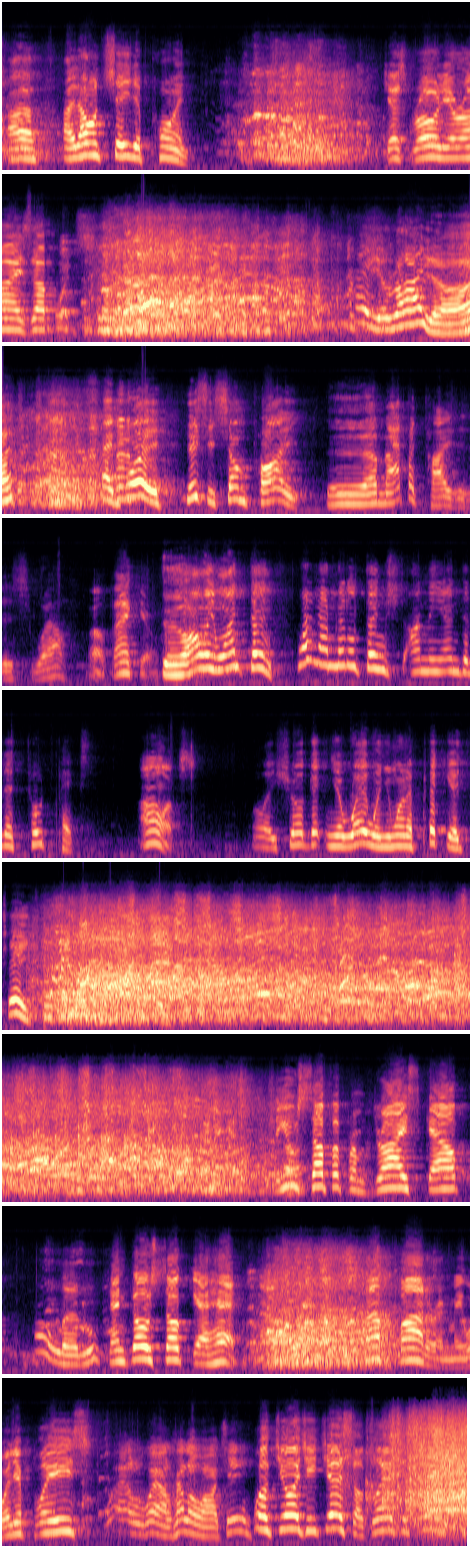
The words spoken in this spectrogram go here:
Uh, I don't see the point. Just roll your eyes upwards. Hey, you're right, all right. hey, boy, this is some party. Uh, them appetizers is swell. Well, thank you. There's only one thing. What are them little things on the end of the toothpicks? Olives. Well, they sure get in your way when you want to pick your teeth. Do you suffer from dry scalp? A little. Then go soak your head. Now, stop bothering me, will you, please? Well, well, hello, Archie. Well, Georgie Jessel, glad to see you.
